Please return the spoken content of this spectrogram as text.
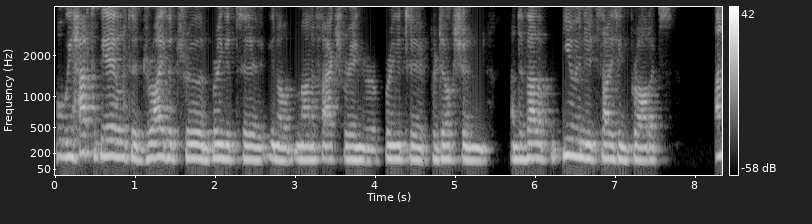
But we have to be able to drive it through and bring it to you know manufacturing or bring it to production and develop new and exciting products. And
